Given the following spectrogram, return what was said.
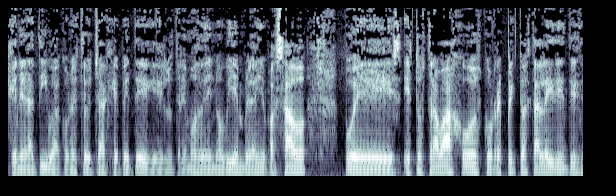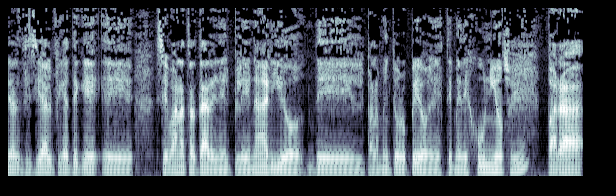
generativa con esto de ChatGPT, que lo tenemos desde noviembre del año pasado, pues estos trabajos con respecto a esta ley de inteligencia artificial, fíjate que eh, se van a tratar en el plenario del Parlamento Europeo en este mes de junio para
